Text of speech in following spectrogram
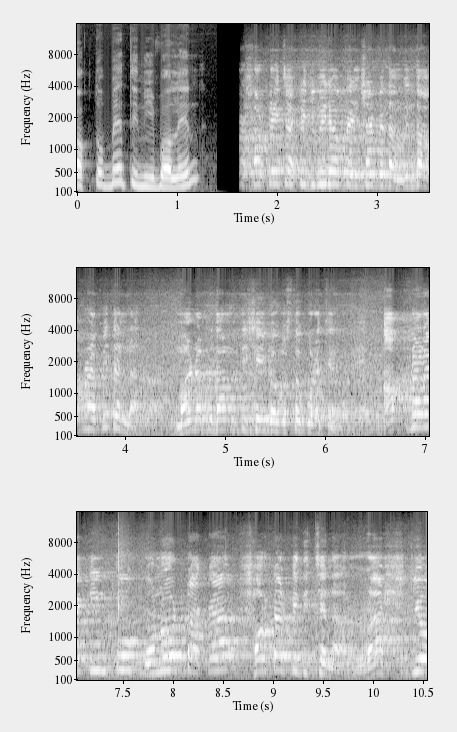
বক্তব্যে তিনি বলেন সরকারি চাকরিজীবীরাও পেনশন পেতাম কিন্তু আপনারা পেতেন না। মাননীয় প্রধানমন্ত্রী সেই ব্যবস্থা করেছেন। আপনারা কিন্তু কোনো টাকা সরকারকে দিচ্ছে না রাষ্ট্রীয়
